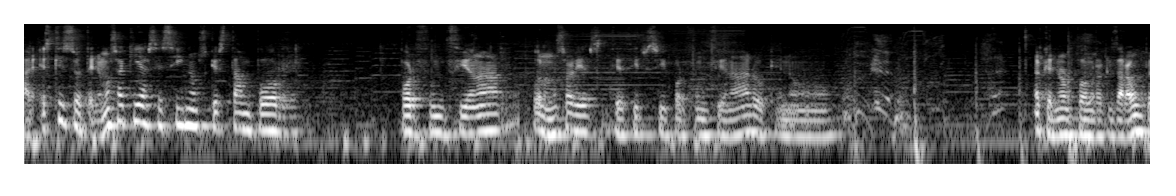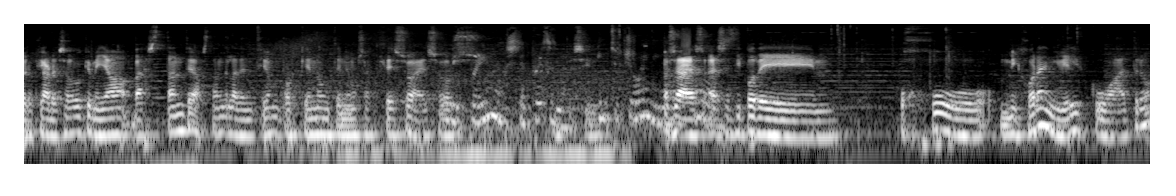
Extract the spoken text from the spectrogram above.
Vale, es que eso, tenemos aquí asesinos que están por por funcionar. Bueno, no sabría decir si por funcionar o que no. Es que no los podemos reclutar aún, pero claro, es algo que me llama bastante, bastante la atención porque no tenemos acceso a esos... O sea, a ese tipo de... Ojo, mejora de nivel 4.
